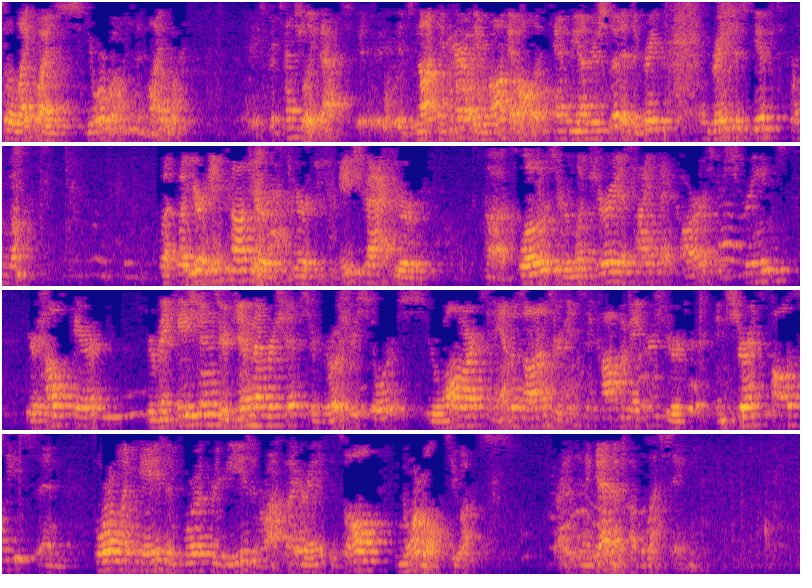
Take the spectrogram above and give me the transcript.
So likewise, your wealth and my wealth is potentially that. It, it's not inherently wrong at all. It can be understood as a great and gracious gift from God. But, but your income, your, your HVAC, your uh, clothes, your luxurious high-tech cars, your screens, your health care, your vacations, your gym memberships, your grocery stores, your Walmarts and Amazons, your instant coffee makers, your insurance policies and 401ks and 403bs and Roth IRAs, it's all normal to us. Right? And again, a, a blessing.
